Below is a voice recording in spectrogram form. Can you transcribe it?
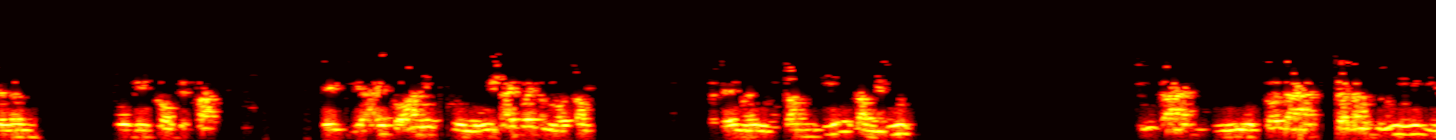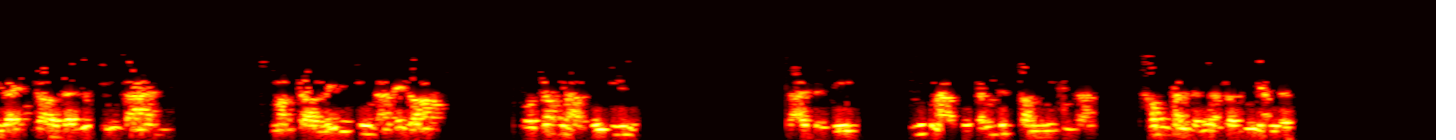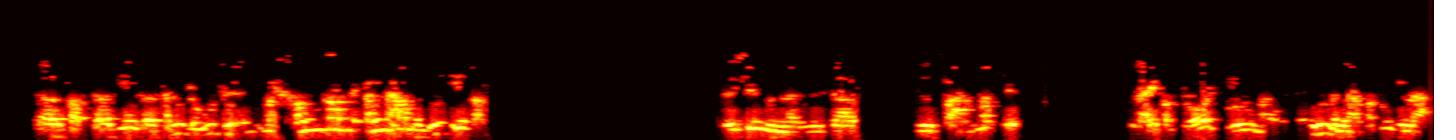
Cho nên vô vi có cái pháp để giải tỏa những cường ngụ sai quấy trong nội tâm. Và để mọi người cần tiến cần tiến. Chúng ta nhiều tối đa cho đang ứng những gì đấy trời đã giúp chúng ta. Mặt trời lý chúng ta thấy rõ. Có rất là tự nhiên tại tự nhiên lúc nào cũng tránh thức tâm như chúng ta. Không thanh tịnh là trời cũng nhận được thờ Phật thờ Thiên, thờ thánh đủ thứ mà không có cái tánh nào mà muốn thiên Phật tự xưng mình là người ta người phạm mất thịt, lại Phật lỗ chịu mà chính mình làm Phật không chịu làm.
